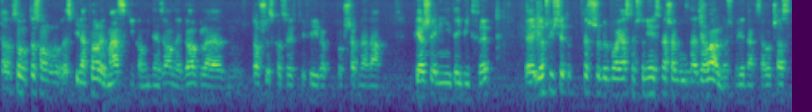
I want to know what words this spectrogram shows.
to są, to są respiratory, maski, kombinezony, gogle, to wszystko, co jest w tej chwili potrzebne na pierwszej linii tej bitwy. I oczywiście to też, żeby była jasność, to nie jest nasza główna działalność. My jednak cały czas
